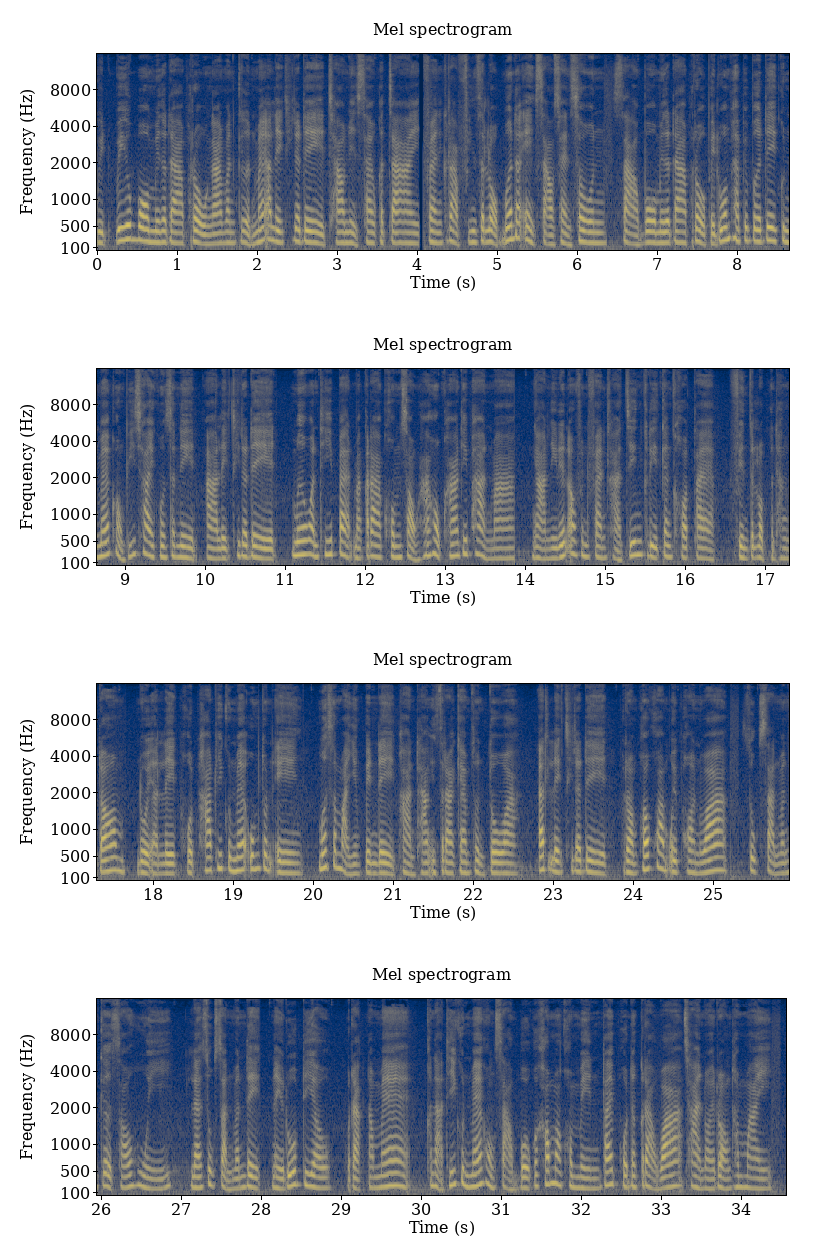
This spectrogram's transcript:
วิดวิวโบเมลดาโผล่งานวันเกิดแม่อเล็กธีรเดชชาวเน็ตแซวกระจาย แฟนคลับฟินสลบเมื่อนางเอกสาวแสนโซน สาวโบเมลดาโผล่ไปร่วมแฮปปี้เบิร์ดเดย์คุณแม่ของพี่ชายคนสนิทอาเล็กธีรเดชเมื่อวันที่ 8 มกราคม 2565 ที่ผ่านมา งานนี้เล่นเอาแฟนๆขาจิ้นกรีดกันคอแตกฟินตลบกันทั้งด้อม โดยอเล็กโพสภาพที่คุณแม่อุ้มตนเอง เมื่อสมัยยังเป็นเด็กผ่านทางอินสตาแกรมส่วนตัวแอดเล็กธีรเดชพร้อมข้อความอวยพรว่า สุขสันต์วันเกิดเซาหุย และสุขสันต์วันเด็กในรูปเดียว รักนะแม่ ขณะที่คุณแม่ของสาวโบก็เข้ามาคอมเมนต์ใต้โพสต์ดังกล่าวว่าชายน้อยร้องทำไม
